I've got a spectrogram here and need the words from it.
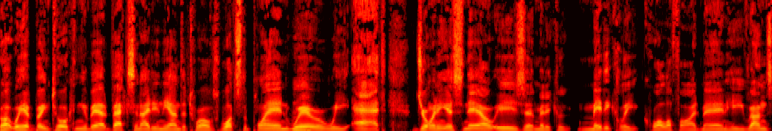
Right, we have been talking about vaccinating the under 12s. What's the plan? Where are we at? Joining us now is a medically, medically qualified man. He runs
